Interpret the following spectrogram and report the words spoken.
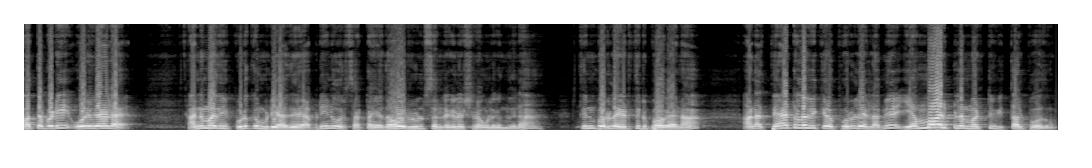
மற்றபடி ஒருவேளை அனுமதி கொடுக்க முடியாது அப்படின்னு ஒரு சட்டம் ஏதாவது ஒரு ரூல்ஸ் அண்ட் ரெகுலேஷன் உங்களுக்கு இருந்ததுன்னா தின்பொருளை எடுத்துகிட்டு போக வேணாம். ஆனால் தேட்டரில் விற்கிற பொருள் எல்லாமே எம்ஆர்பியில் மட்டும் விற்றால் போதும்.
